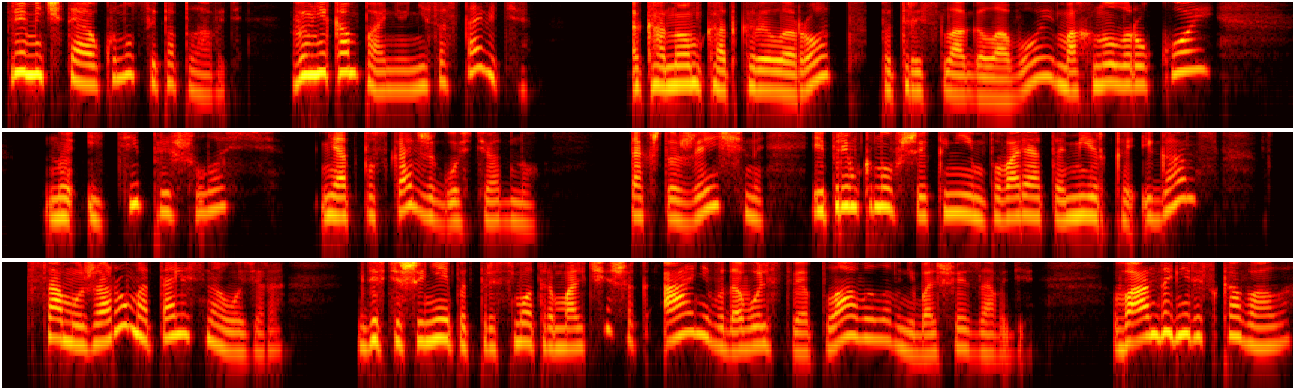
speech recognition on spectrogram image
Прям мечтаю окунуться и поплавать. Вы мне компанию не составите?» Экономка открыла рот, потрясла головой, махнула рукой, но идти пришлось. Не отпускать же гостю одну. Так что женщины и примкнувшие к ним поварята Мирка и Ганс в самую жару мотались на озеро — где в тишине и под присмотром мальчишек Аня в удовольствие плавала в небольшой заводе. Ванда не рисковала,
